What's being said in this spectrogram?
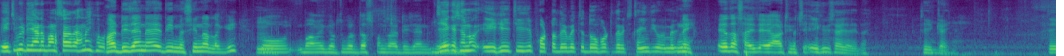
ਇਹ 'ਚ ਵੀ ਡਿਜ਼ਾਈਨ ਬਣ ਸਕਦਾ ਹੈ ਨਾ ਜੀ ਹੋਰ हाँ डिजाइन है यदि मशीन ना लगी तो भावे घर तो घर दस पंद्रह डिजाइन ਜੇ ਕਿਸੇ ਨੂੰ ਇਹੀ ਚੀਜ਼ ਫੁੱਟ ਦੇ ਵਿੱਚ 2 ਫੁੱਟ ਦੇ ਵਿੱਚ ਚਾਹੀਦੀ ਹੋਵੇ ਮਿਲ नहीं ਇਹਦਾ ਸਾਈਜ਼ ਹੈ 8 ਇੰਚ ਇਹੀ ਸਾਈਜ਼ ਹੈ ਇਹਦਾ ਠੀਕ ਹੈ ਜੀ ਤੇ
